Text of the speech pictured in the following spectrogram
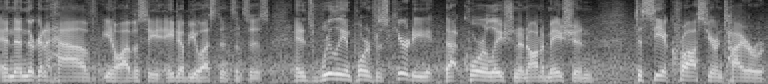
and then they're going to have, you know, obviously AWS instances. And it's really important for security, that correlation and automation, to see across your entire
